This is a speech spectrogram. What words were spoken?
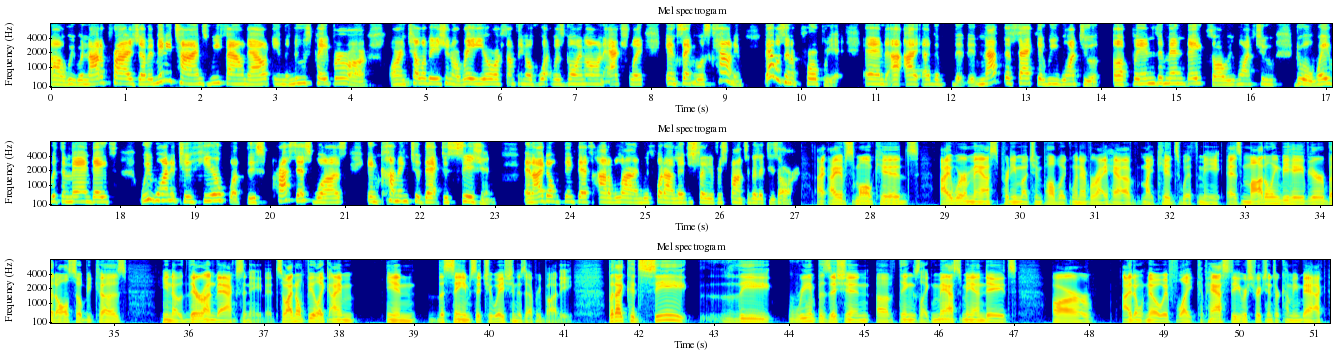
uh, we were not apprised of it. Many times we found out in the newspaper or, or on television or radio or something of what was going on actually in St. Louis County. That was inappropriate. And I, I the, the, not the fact that we want to upend the mandates or we want to do away with the mandates. We wanted to hear what this process was in coming to that decision. And I don't think that's out of line with what our legislative responsibilities are. I, I have small kids. I wear masks pretty much in public whenever I have my kids with me as modeling behavior, but also because, you know, they're unvaccinated. So I don't feel like I'm in the same situation as everybody. But I could see the reimposition of things like mask mandates are I don't know if like capacity restrictions are coming back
